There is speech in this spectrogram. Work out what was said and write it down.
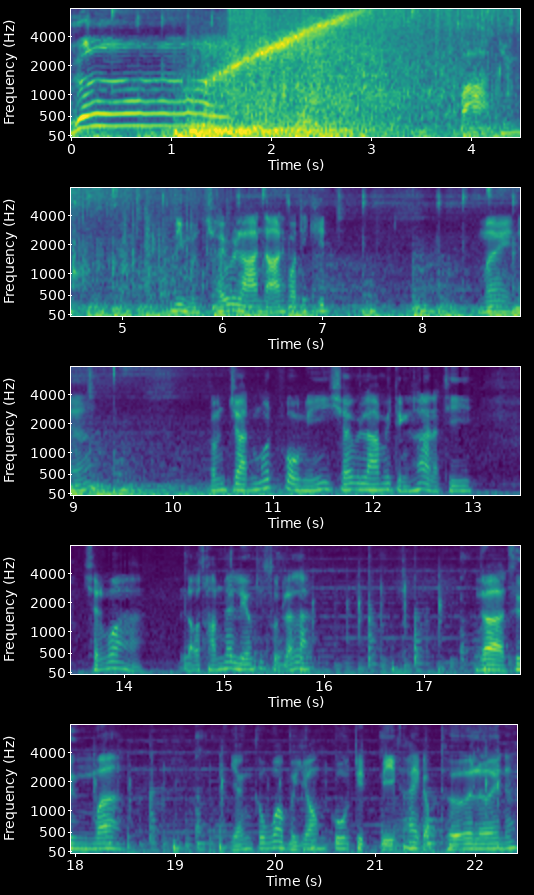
เฮ้บ้าจริง นี่มันใช้เวลานานกว่าที่คิด กำจัดมดพวกนี้ใช้เวลาไม่ถึง 5 นาที ฉันว่าเราทำได้เร็วที่สุดแล้วล่ะ น่าทึ่งมาก ยังก็ว่าไม่ยอมกูติดปีกให้กับเธอเลยนะ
